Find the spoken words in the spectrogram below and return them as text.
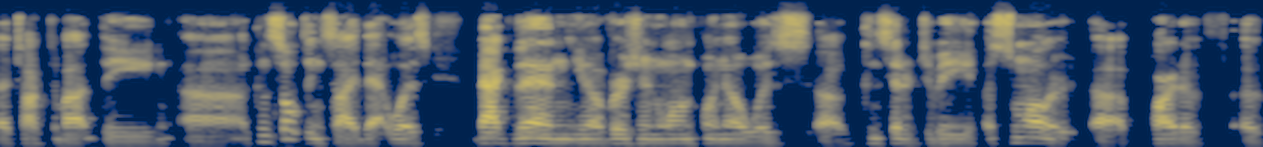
uh, talked about the uh, consulting side that was back then, you know, version 1.0 was uh, considered to be a smaller uh, part of, of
